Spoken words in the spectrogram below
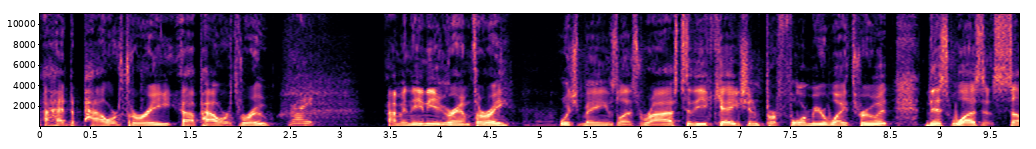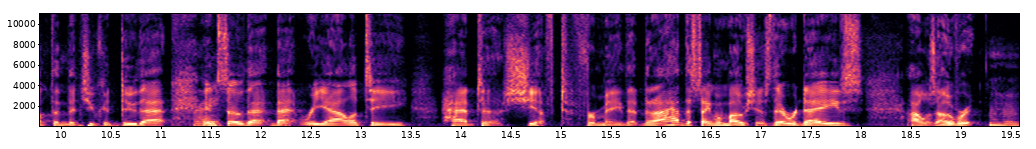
I had to power three, uh, power through. Right. I'm an Enneagram 3 which means let's rise to the occasion, perform your way through it. This wasn't something that you could do that, Right. and so that that reality had to shift for me. That that I had the same emotions. There were days I was over it. Mm-hmm.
